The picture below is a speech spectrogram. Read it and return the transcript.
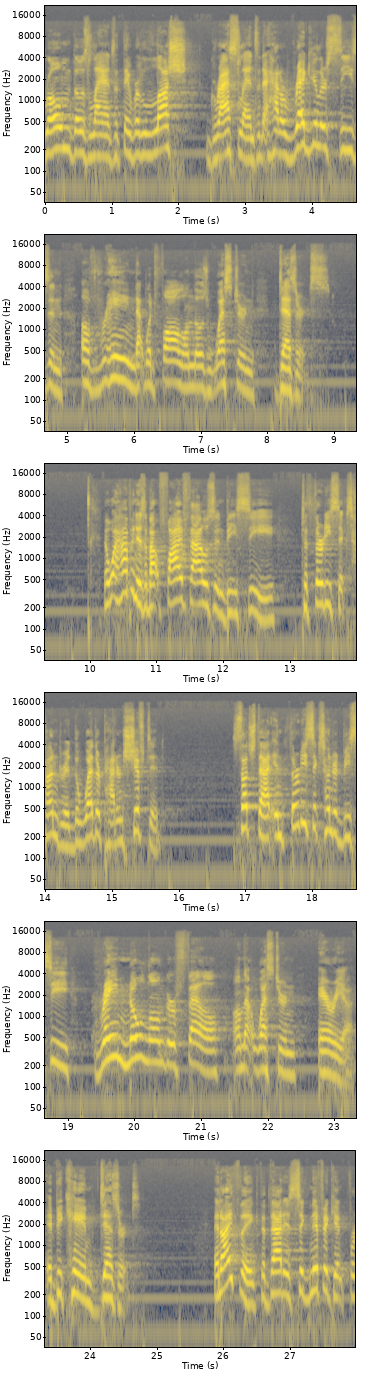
roamed those lands, that they were lush grasslands, and it had a regular season of rain that would fall on those western deserts. Now, what happened is about 5000 BC to 3600, the weather pattern shifted, such that in 3600 BC, rain no longer fell on that western area, it became desert. And I think that that is significant for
